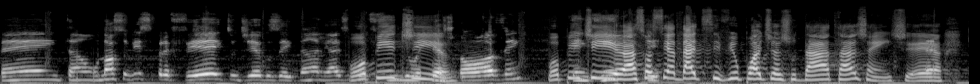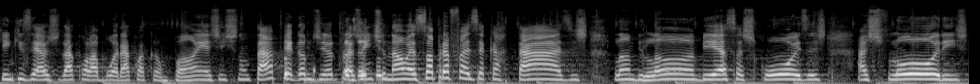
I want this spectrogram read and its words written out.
Bem, então, o nosso vice-prefeito, Diego Zeidan, aliás, Vou pedir. É jovem, Vou pedir, a sociedade civil pode ajudar, tá, gente? É, é. Quem quiser ajudar, colaborar com a campanha. A gente não está pegando dinheiro para a gente, não. É só para fazer cartazes, lambe-lambe, essas coisas, as flores.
